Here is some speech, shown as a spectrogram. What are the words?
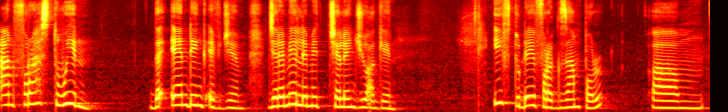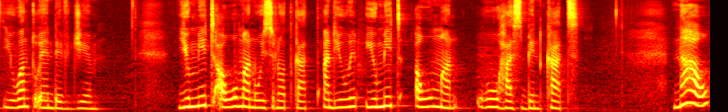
And for us to win the ending FGM, Jeremy, let me challenge you again. If today, for example, um, you want to end FGM. You meet a woman who is not cut, and you you meet a woman who has been cut. Now,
